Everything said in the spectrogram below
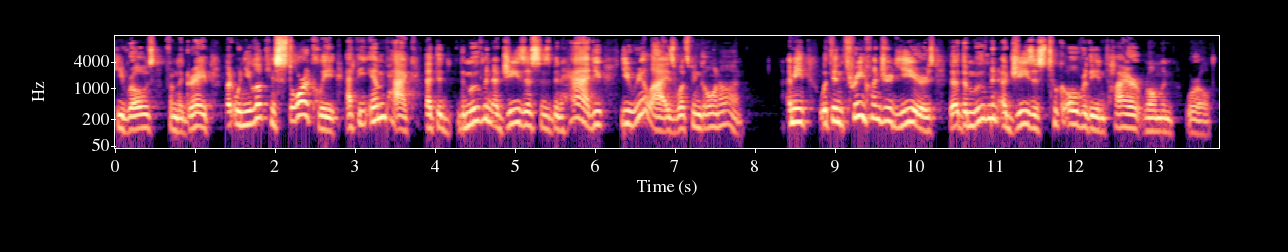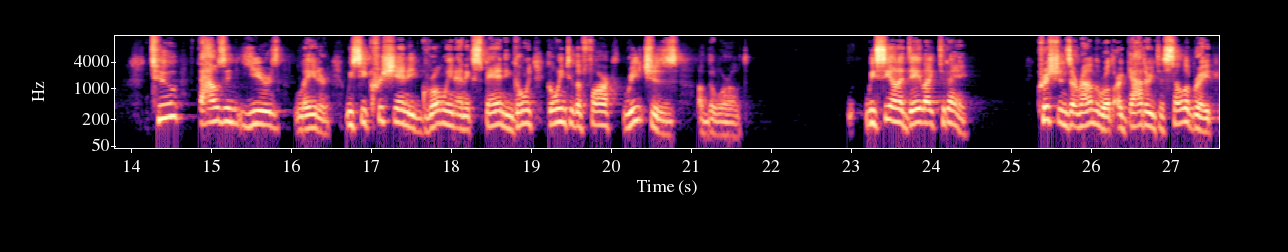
he rose from the grave, but when you look historically at the impact that the, the movement of Jesus has been had, you, you realize what's been going on. I mean, within 300 years, the, the movement of Jesus took over the entire Roman world. 2,000 years later, we see Christianity growing and expanding, going, going to the far reaches of the world. We see on a day like today, Christians around the world are gathering to celebrate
